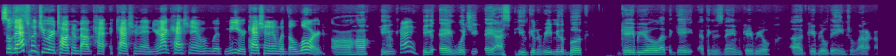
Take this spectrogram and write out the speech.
So that's what you were talking about ca- cashing in. You're not cashing in with me. You're cashing in with the Lord. uh huh. He Okay. he. Hey, what you? Hey, I, he's gonna read me the book. Gabriel at the gate. I think his name. Gabriel. Uh, Gabriel the angel. I don't know.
